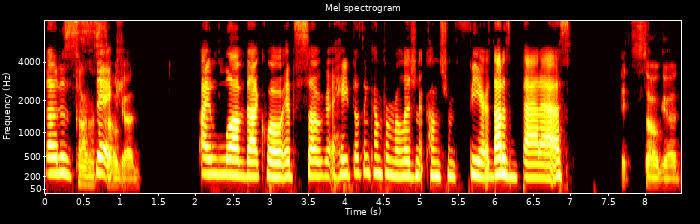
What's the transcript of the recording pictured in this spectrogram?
That is Son is sick. so good. I love that quote. It's so good. Hate doesn't come from religion, it comes from fear. That is badass. It's so good.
